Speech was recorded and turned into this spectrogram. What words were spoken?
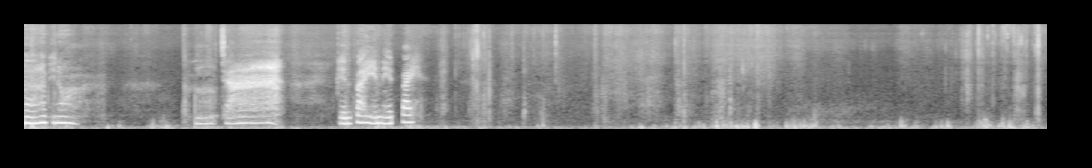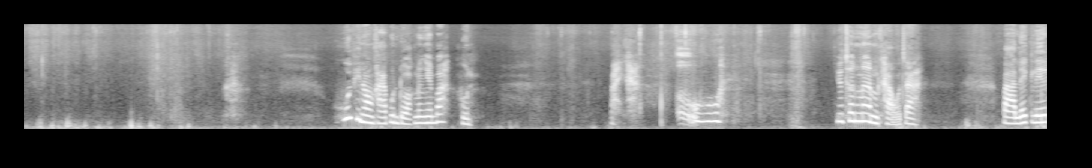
พี่ะพี่น้อง นี่จ้า เห็นไปเห็นเห็ดไปอุ้ยพี่น้องคะพุ่นดอกหนึ่งเห็นปะพุ่น ไปค่ะ โอ้ยู่เทิงเนินเขาจ้ะปลาเล็ก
